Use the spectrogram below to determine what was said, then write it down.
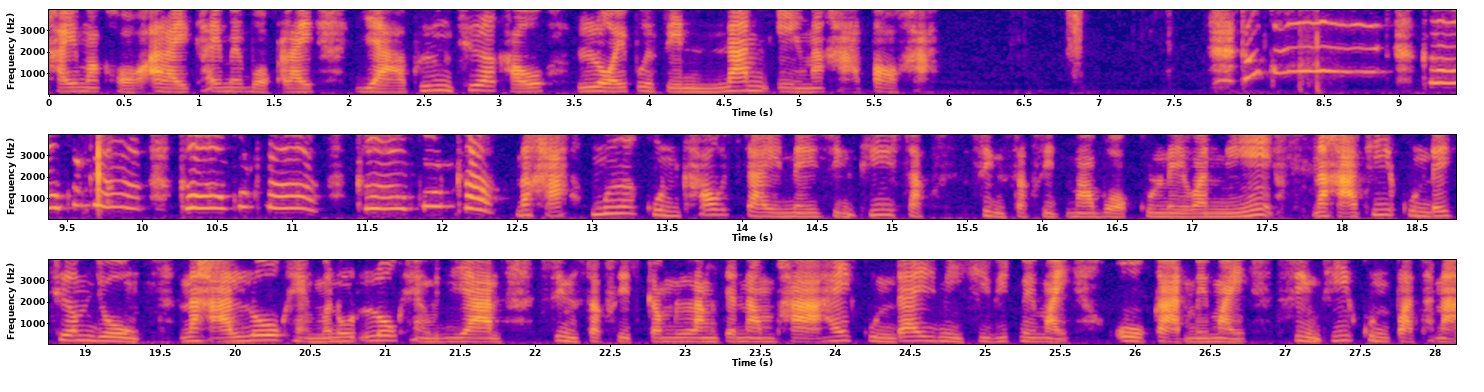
ใครมาขออะไรใครมาบอกอะไร อย่าพิ่งเชื่อเขาร้อยเปอร์เซ็นนั่นเองนะคะ ต่อค่ะทุกคนขอบคุณค่ะขอบคุณค่ะ ขอบคุณค่ะนะคะ เมื่อคุณเข้าใจในสิ่งที่ศักสิ่งศักดิ์สิทธิ์มาบอกคุณในวันนี้นะคะ ที่คุณได้เชื่อมโยงนะคะ โลกแห่งมนุษย์โลกแห่งวิญญาณ สิ่งศักดิ์สิทธิ์กำลังจะนำพาให้คุณได้มีชีวิตใหม่ ๆ โอกาสใหม่ ๆ สิ่งที่คุณปรารถนา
